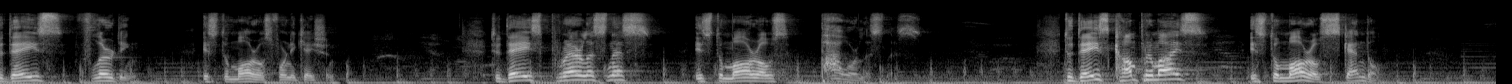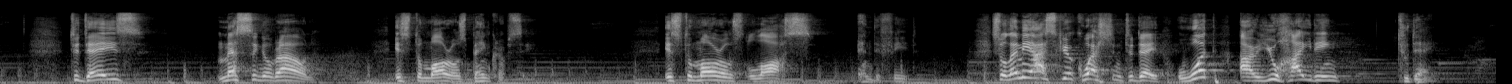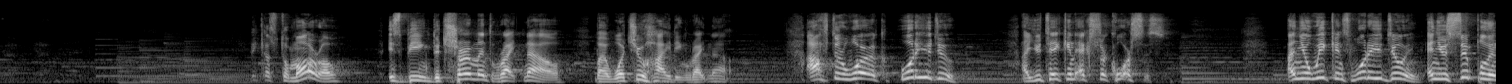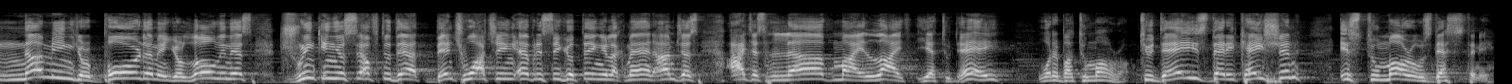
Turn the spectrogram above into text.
Today's flirting is tomorrow's fornication. Today's prayerlessness is tomorrow's powerlessness. Today's compromise is tomorrow's scandal. Today's messing around is tomorrow's bankruptcy. Is tomorrow's loss and defeat. So let me ask you a question today. What are you hiding today? Because tomorrow is being determined right now by what you're hiding right now. After work, what do you do? Are you taking extra courses? On your weekends, what are you doing? And you're simply numbing your boredom and your loneliness, drinking yourself to death, bench watching every single thing. You're like, man, I'm just, I just love my life. Yet today, what about tomorrow? Today's dedication is tomorrow's destiny.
